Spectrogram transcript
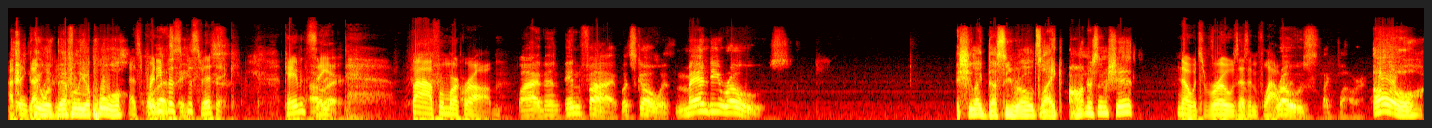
I think that it was be definitely a pull. That's pretty that's bes- eight. specific. Can't even say right. it. Five for Mark Rob. Five and in five. Let's go with Mandy Rose. Is she like Dusty Rhodes, like aunt or some shit? No, it's Rose as in flower. Rose like flower. Oh,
